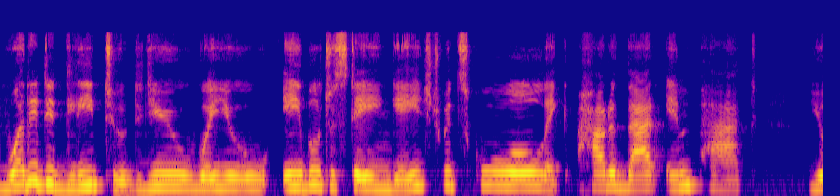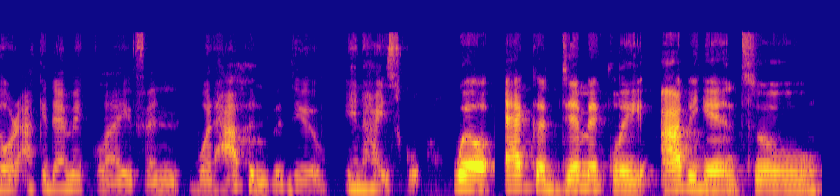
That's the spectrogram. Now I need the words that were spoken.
What did it lead to? Did you were you able to stay engaged with school? Like how did that impact your academic life and what happened with you in high school? Well academically i began to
